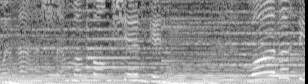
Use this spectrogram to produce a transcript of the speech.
我拿什么奉献给你，我的爹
